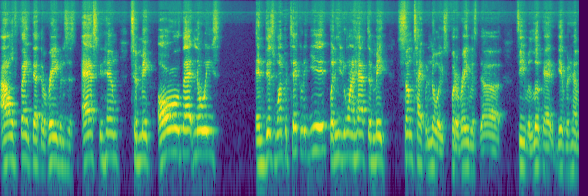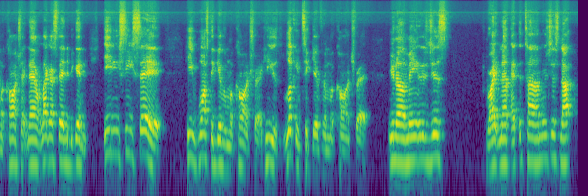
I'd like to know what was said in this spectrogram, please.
I don't think that the Ravens is asking him to make all that noise in this one particular year, but he's going to have to make some type of noise for the Ravens uh, to even look at giving him a contract. Now, like I said in the beginning, EDC said he wants to give him a contract. He is looking to give him a contract. You know what I mean? It's just right now at the time, it's just not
